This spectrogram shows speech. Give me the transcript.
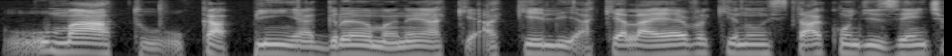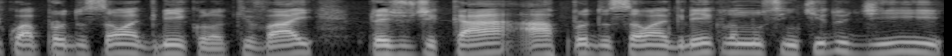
o mato, o capim, a grama, né? Aquele, aquela erva que não está condizente com a produção agrícola, que vai prejudicar a produção agrícola no sentido de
